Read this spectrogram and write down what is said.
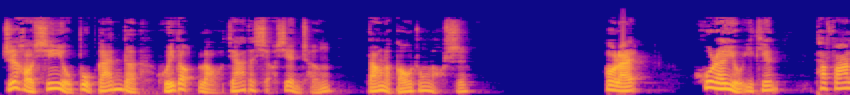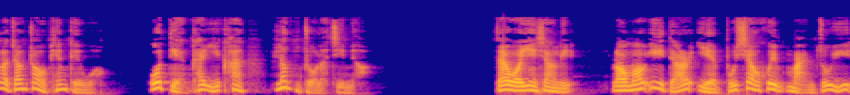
只好心有不甘的回到老家的小县城当了高中老师。后来，忽然有一天，他发了张照片给我，我点开一看，愣住了几秒。在我印象里，老毛一点也不像会满足于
